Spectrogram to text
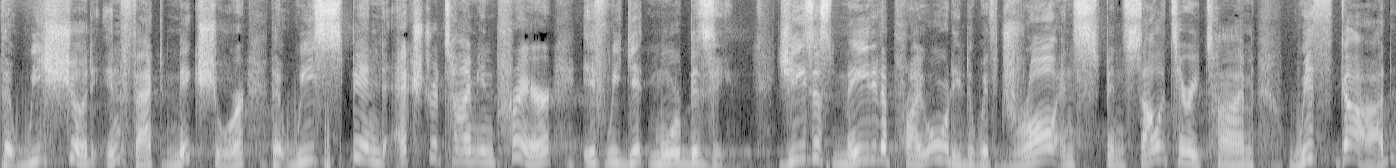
that we should, in fact, make sure that we spend extra time in prayer if we get more busy. Jesus made it a priority to withdraw and spend solitary time with God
